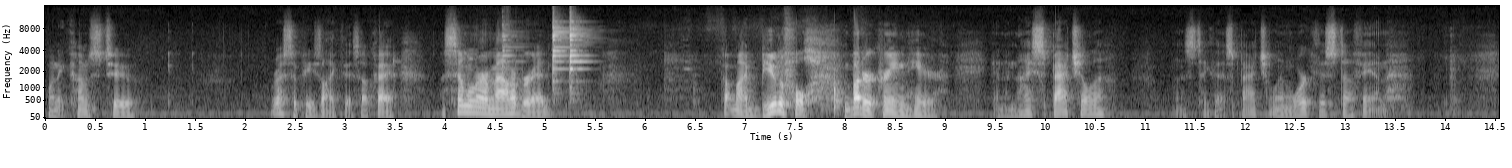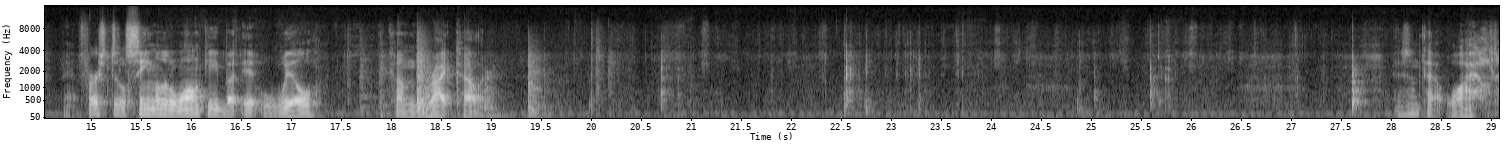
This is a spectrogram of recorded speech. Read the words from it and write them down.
when it comes to recipes like this. Okay, a similar amount of red. Got my beautiful buttercream here and a nice spatula. Let's take that spatula and work this stuff in. At first it'll seem a little wonky, but it will become the right color. Isn't that wild?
